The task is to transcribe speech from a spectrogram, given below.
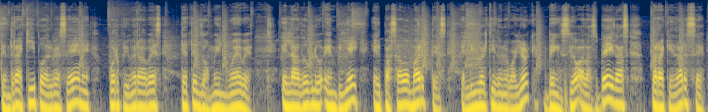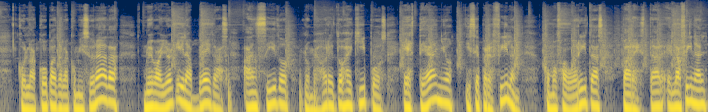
tendrá equipo del BCN por primera vez desde el 2009. En la WNBA, el pasado martes, el Liberty de Nueva York venció a Las Vegas para quedarse con la Copa de la Comisionada. Nueva York y Las Vegas han sido los mejores dos equipos este año y se perfilan como favoritas para estar en la final.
